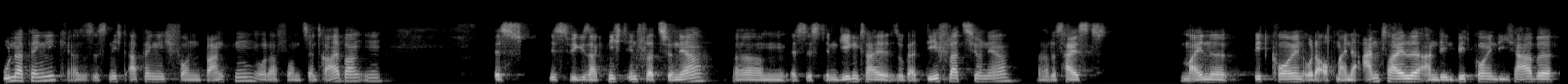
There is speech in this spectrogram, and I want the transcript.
unabhängig, also es ist nicht abhängig von Banken oder von Zentralbanken. Es ist, wie gesagt, nicht inflationär. Ähm, es ist im Gegenteil sogar deflationär. Das heißt, meine Bitcoin oder auch meine Anteile an den Bitcoin, die ich habe,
